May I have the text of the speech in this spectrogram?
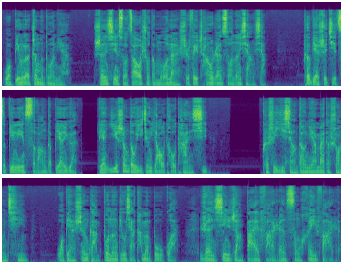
我病了这么多年，身心所遭受的磨难是非常人所能想象，特别是几次濒临死亡的边缘，连医生都已经摇头叹息。可是，一想到年迈的双亲，我便深感不能丢下他们不管，忍心让白发人送黑发人。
